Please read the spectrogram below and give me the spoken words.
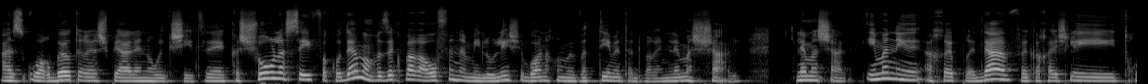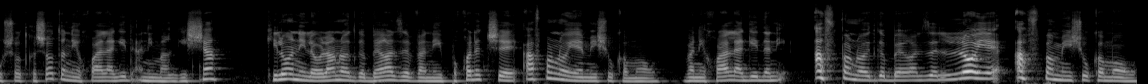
אז הוא הרבה יותר ישפיע עלינו רגשית. זה קשור לסעיף הקודם, אבל זה כבר האופן המילולי שבו אנחנו מבטאים את הדברים. למשל, למשל, אם אני אחרי פרידה וככה יש לי תחושות קשות, אני יכולה להגיד, אני מרגישה כאילו אני לעולם לא אתגבר על זה ואני פוחדת שאף פעם לא יהיה מישהו כמוהו. ואני יכולה להגיד, אני אף פעם לא אתגבר על זה, לא יהיה אף פעם מישהו כמוהו.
